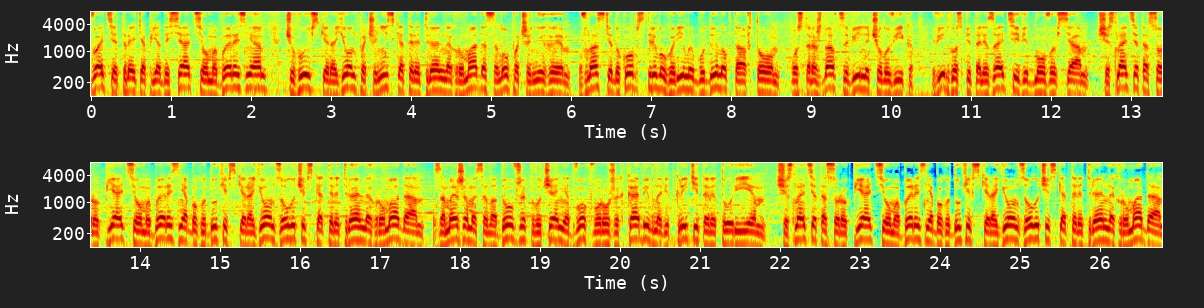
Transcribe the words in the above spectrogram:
23.50 7 березня Чугуївський район, Печеніська територіальна громада, село Печеніги. Внаслідок обстрілу горіли будинок та авто. Постраждав цивільний чоловік. Від госпіталізації відмовився. 16.45 7 березня Богодухівський район, Золочівська територіальна громада. За межами села Довжик влучання двох ворожих кабів на відкритій території. 16.45 7 березня Богодухівський район, Золочівська територіальна громада.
